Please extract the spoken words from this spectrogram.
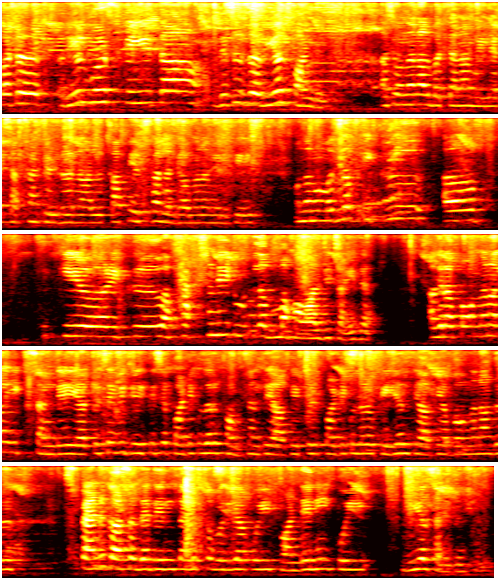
ਬਟ ਰੀਅਲ ਵਰਡਸ ਕਹੀਏ ਤਾਂ this is a real fun ਅਸੀਂ ਉਹਨਾਂ ਨਾਲ ਬੱਚਿਆਂ ਨਾਲ ਮਿਲੇ ਐਕਸੈਪਸ਼ਨ ਚਿਲਡਰਨ ਨਾਲ ਕਾਫੀ ਅੱਛਾ ਲੱਗਾ ਉਹਨਾਂ ਨਾਲ ਮਿਲ ਕੇ ਉਹਨਾਂ ਨੂੰ ਮਤਲਬ ਇੱਕ ਕੇਅਰ ਇੱਕ ਅਫੈਕਸ਼ਨੇਟ ਮਤਲਬ ਮਾਹੌਲ ਜੀ ਚਾਹੀਦਾ ਅਗਰ ਆਪਾਂ ਉਹਨਾਂ ਨਾਲ ਇੱਕ ਸੰਡੇ ਜਾਂ ਕਿਸੇ ਵੀ ਜੇ ਕਿਸੇ ਪਾਰਟਿਕੂਲਰ ਫੰਕਸ਼ਨ ਤੇ ਆ ਕੇ ਕੋਈ ਪਾਰਟਿਕੂਲਰ ਓਕੇਜ਼ਨ ਤੇ ਆ ਕੇ ਆਪਾਂ ਉਹਨਾਂ ਨਾਲ ਸਪੈਂਡ ਕਰ ਸਕਦੇ ਦਿਨ ਤਾਂ ਇਸ ਤੋਂ ਵਧੀਆ ਕੋਈ ਫੰਡੇ ਨਹੀਂ ਕੋਈ ਰੀਅਲ ਸੈਲੀਬ੍ਰੇਸ਼ਨ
